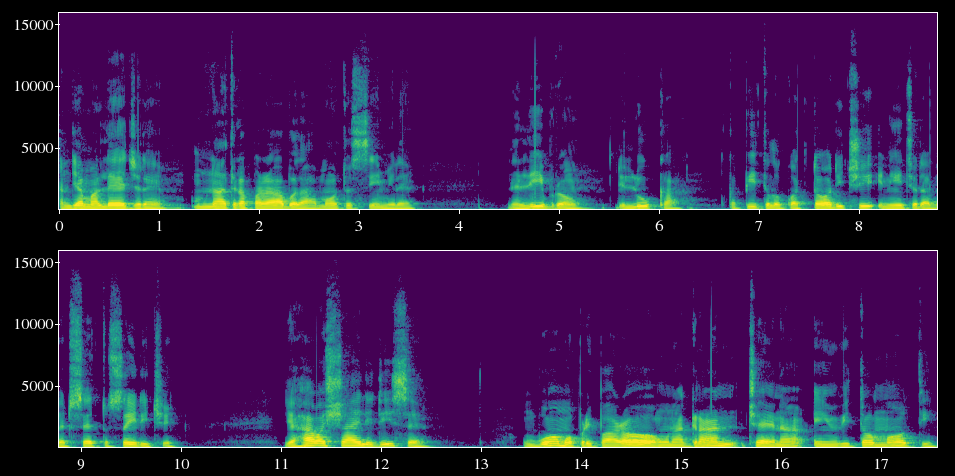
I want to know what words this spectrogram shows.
andiamo a leggere un'altra parabola molto simile nel libro di Luca, capitolo 14, inizio dal versetto 16. Yahweh Shai disse, un uomo preparò una gran cena e invitò molti,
